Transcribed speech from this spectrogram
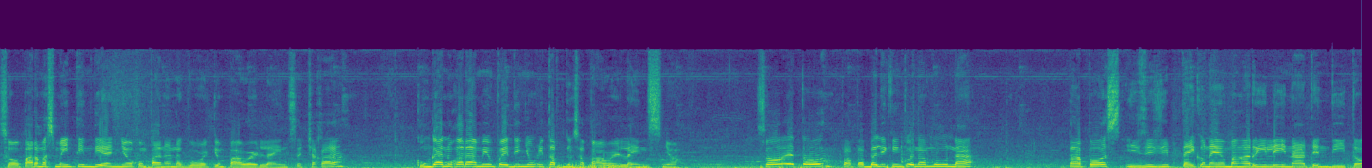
So, para mas maintindihan nyo kung paano nagwo-work yung power lines at saka kung gaano karami yung pwede nyong itap dun sa power lines nyo. So, ito, papabalikin ko na muna Tapos, i-zip tie ko na yung mga relay natin dito.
